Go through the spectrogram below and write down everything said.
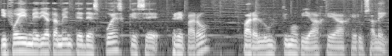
Y fue inmediatamente después que se preparó para el último viaje a Jerusalén,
